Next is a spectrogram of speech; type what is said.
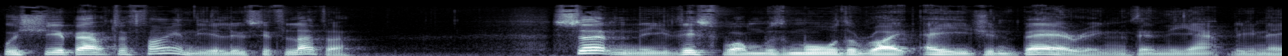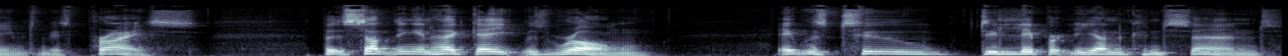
Was she about to find the elusive lover? Certainly, this one was more the right age and bearing than the aptly named Miss Price, but something in her gait was wrong. It was too deliberately unconcerned,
